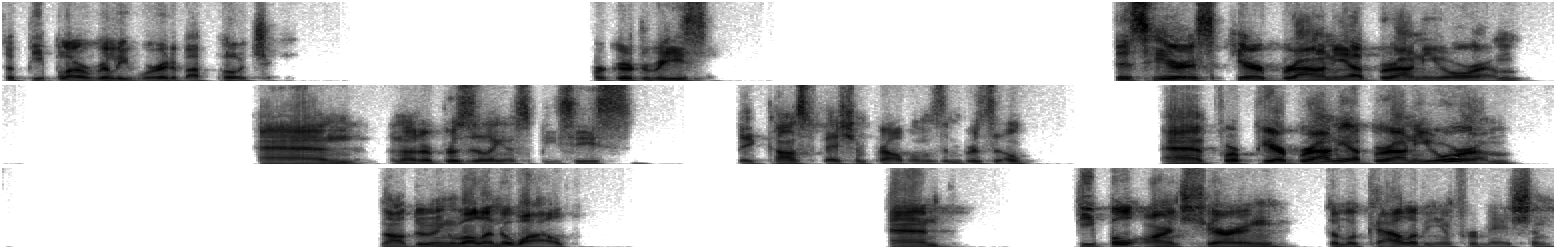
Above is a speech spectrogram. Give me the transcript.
So people are really worried about poaching for good reason. This here is Pierre Brownia browniorum, and another Brazilian species, big conservation problems in Brazil. And for Pierrebraunia brauniorum, not doing well in the wild. And people aren't sharing the locality information.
